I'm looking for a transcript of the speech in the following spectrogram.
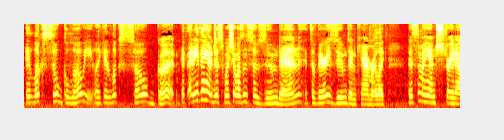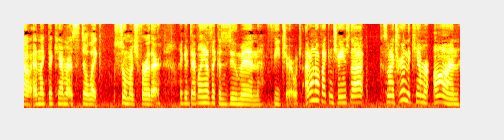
it looks so glowy. Like, it looks so good. If anything, I just wish it wasn't so zoomed in. It's a very zoomed in camera. Like, this is my hand straight out, and, like, the camera is still, like, so much further. Like it definitely has like a zoom in feature, which I don't know if I can change that. Because when I turn the camera on,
